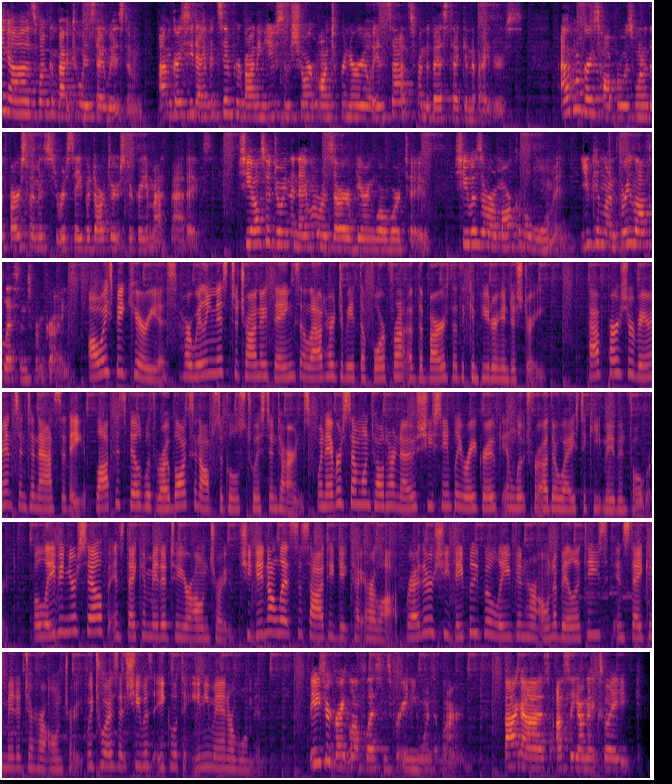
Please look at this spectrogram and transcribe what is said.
Hey guys, welcome back to Wednesday Wisdom. I'm Gracie Davidson providing you some short entrepreneurial insights from the best tech innovators. Admiral Grace Hopper was one of the first women to receive a doctorate's degree in mathematics. She also joined the Naval Reserve during World War II. She was a remarkable woman. You can learn three life lessons from Grace. Always be curious. Her willingness to try new things allowed her to be at the forefront of the birth of the computer industry. Have perseverance and tenacity. Life is filled with roadblocks and obstacles, twists and turns. Whenever someone told her no, she simply regrouped and looked for other ways to keep moving forward. Believe in yourself and stay committed to your own truth. She did not let society dictate her life. Rather, she deeply believed in her own abilities and stayed committed to her own truth, which was that she was equal to any man or woman. These are great life lessons for anyone to learn. Bye, guys. I'll see y'all next week.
